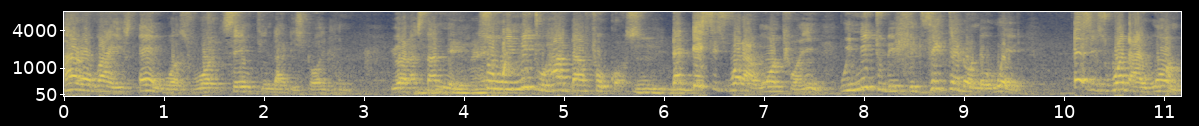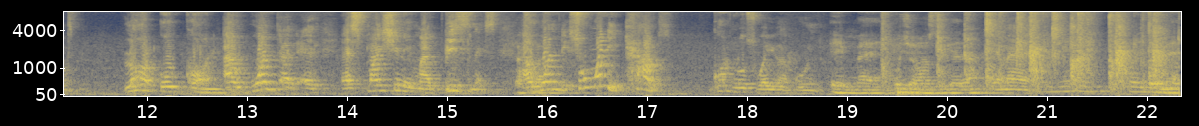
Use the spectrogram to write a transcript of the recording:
However, his end was what same thing that destroyed him. You understand me? Amen. So we need to have that focus that this is what I want for him. We need to be fixated on the word. This is what I want. Lord, oh God, I want an uh, expansion in my business. That's I right. want it. So when it comes, God knows where you are going. Amen. Put your hands together. Amen. Amen.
